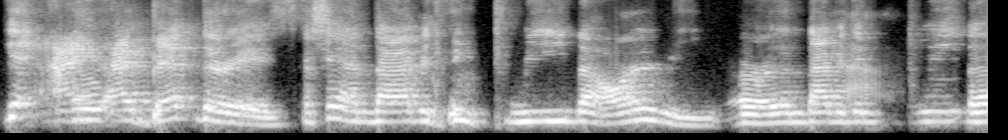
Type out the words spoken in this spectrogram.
Yeah, I, I bet there is. Kasi ang dami ng TWI na army. Or ang dami Yeah. ng TWI na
